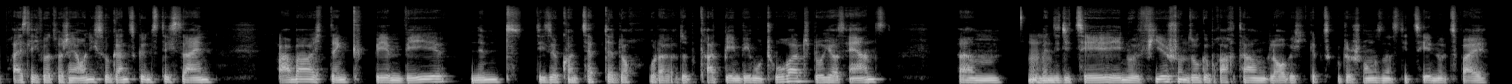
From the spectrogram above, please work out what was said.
Preislich wird es wahrscheinlich auch nicht so ganz günstig sein. Aber ich denke, BMW nimmt diese Konzepte doch, oder also gerade BMW Motorrad durchaus ernst. Ähm, mhm. Und wenn sie die CE04 schon so gebracht haben, glaube ich, gibt es gute Chancen, dass die CE02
